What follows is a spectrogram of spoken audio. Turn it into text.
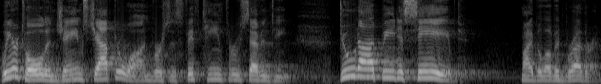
We are told in James chapter 1, verses 15 through 17 Do not be deceived, my beloved brethren.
